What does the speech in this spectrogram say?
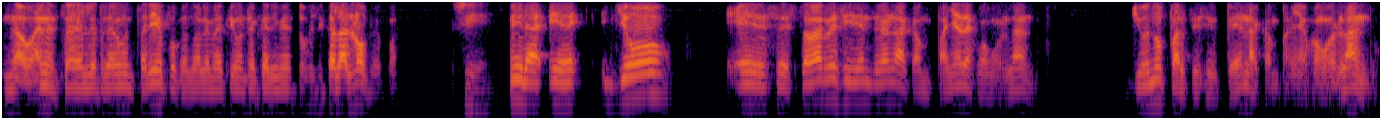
No, bueno, entonces le preguntaría porque no le metió un requerimiento fiscal al nombre, pues. Sí. Mira, eh, yo eh, estaba residiendo en la campaña de Juan Orlando. Yo no participé en la campaña de Juan Orlando.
